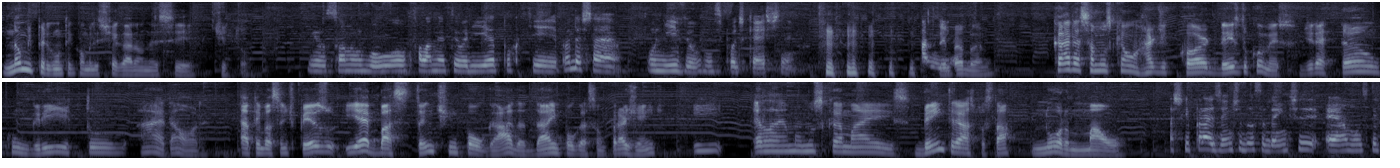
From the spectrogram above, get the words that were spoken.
Não me perguntem como eles chegaram nesse título. Eu só não vou falar minha teoria porque. para deixar o nível nesse podcast. Né? Sem problema. Cara, essa música é um hardcore desde o começo. Diretão, com grito. Ah, é da hora. Ela tem bastante peso e é bastante empolgada, dá empolgação pra gente. E ela é uma música mais, bem entre aspas, tá? Normal. Acho que pra gente do Ocidente é a música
